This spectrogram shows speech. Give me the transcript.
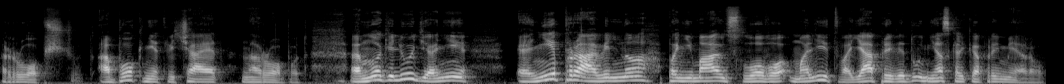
ропщут. А Бог не отвечает на ропот. Э, многие люди, они неправильно понимают слово молитва. Я приведу несколько примеров.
